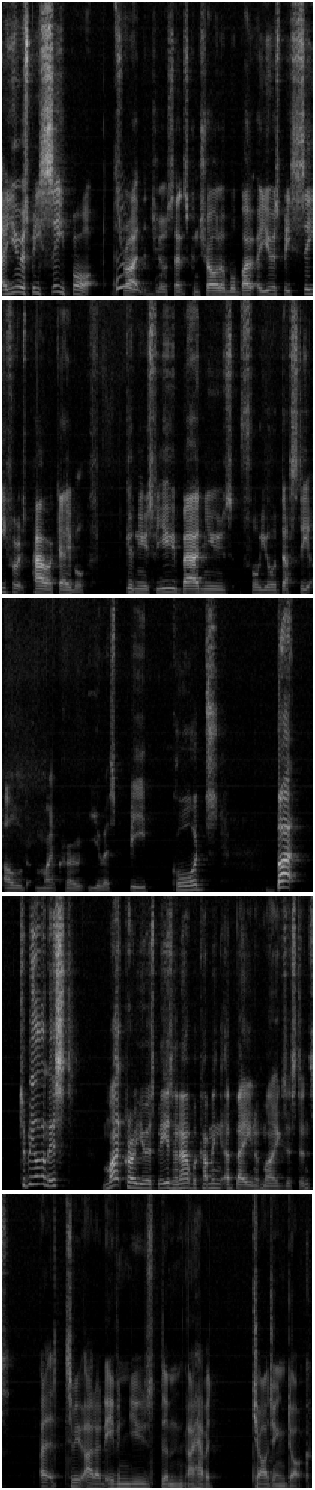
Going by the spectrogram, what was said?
a USB-C port. That's right. The DualSense controller will boat a USB-C for its power cable. Good news for you, bad news for your dusty old micro USB cords. But to be honest, micro USBs are now becoming a bane of my existence. uh, to be, I don't even use them. I have a charging dock.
